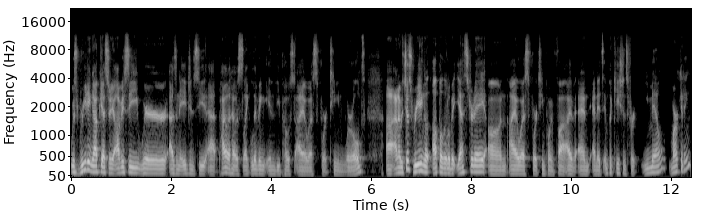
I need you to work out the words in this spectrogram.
was reading up yesterday. Obviously, we're as an agency at Pilothouse, like living in the post iOS 14 world. Uh, and I was just reading up a little bit yesterday on iOS 14.5 and and its implications for email marketing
